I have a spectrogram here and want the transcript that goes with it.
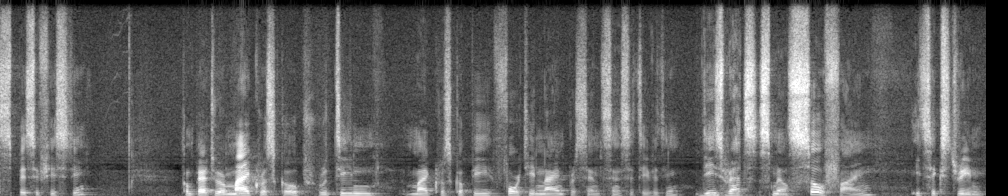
specificity, compared to a microscope, routine microscopy, 49% sensitivity. These rats smell so fine, it's extreme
